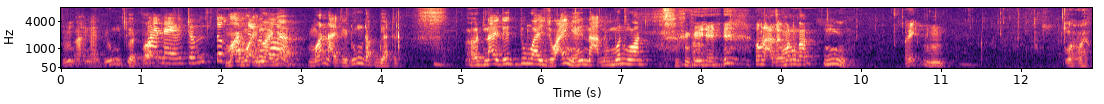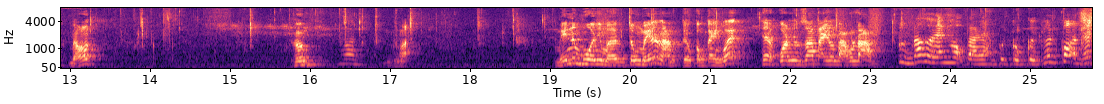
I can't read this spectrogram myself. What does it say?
Ừ. ngại này đúng tuyệt vời. Ngoài này chấm tương mọi này người nhá không? món này thì đúng đặc biệt. Rồi ở nay thế chúng mày giỏi nhỉ làm được món ngon. Hôm nào chẳng món ngon. Ừ. đấy ừ. ui ui béo lắm. Thơm. Ngon. Ngọt mến nó mua nhưng mà trông mến nó làm kiểu cồng cành quá ấy. thế là con ra tay con bảo con làm. Ừ, bác ơi anh hậu vào làm còn cồng kềnh luôn con đấy.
